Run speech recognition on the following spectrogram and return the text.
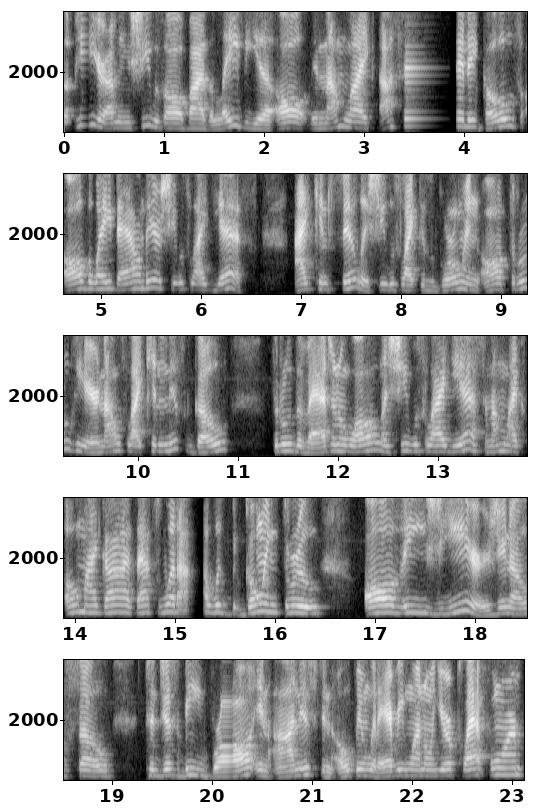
up here. I mean, she was all by the labia, all, and I'm like, I said it goes all the way down there. She was like, yes, I can feel it. She was like, it's growing all through here. And I was like, can this go through the vaginal wall? And she was like, Yes. And I'm like, Oh my God, that's what I, I was going through all these years, you know. So to just be raw and honest and open with everyone on your platform,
